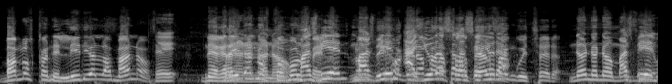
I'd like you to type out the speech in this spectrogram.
vamos con el lirio en la mano. Sí. Negreira No, no, no, nos no. tomó el Más pelo. bien, Nos más dijo bien que era ayudas para a la señora. sandwichera. No, no, no, más Se bien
